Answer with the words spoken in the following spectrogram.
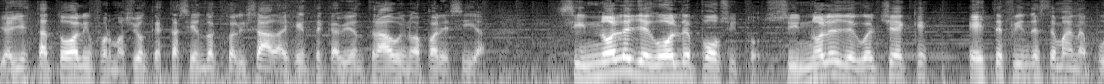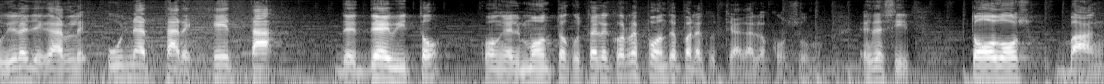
y ahí está toda la información que está siendo actualizada. Hay gente que había entrado y no aparecía. Si no le llegó el depósito, si no le llegó el cheque, este fin de semana pudiera llegarle una tarjeta de débito con el monto que usted le corresponde para que usted haga los consumos. Es decir, todos van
